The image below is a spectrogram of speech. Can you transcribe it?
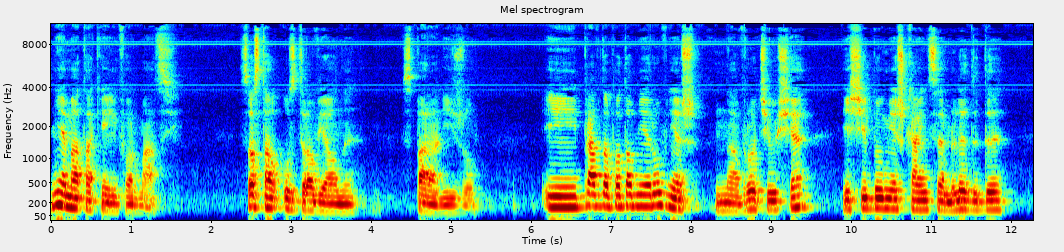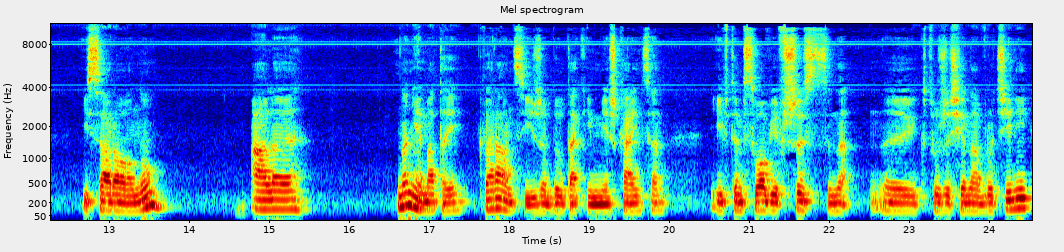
Nie ma takiej informacji. Został uzdrowiony z paraliżu i prawdopodobnie również nawrócił się, jeśli był mieszkańcem Lyddy i Saronu, ale no nie ma tej gwarancji, że był takim mieszkańcem i w tym słowie wszyscy, y, którzy się nawrócili.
